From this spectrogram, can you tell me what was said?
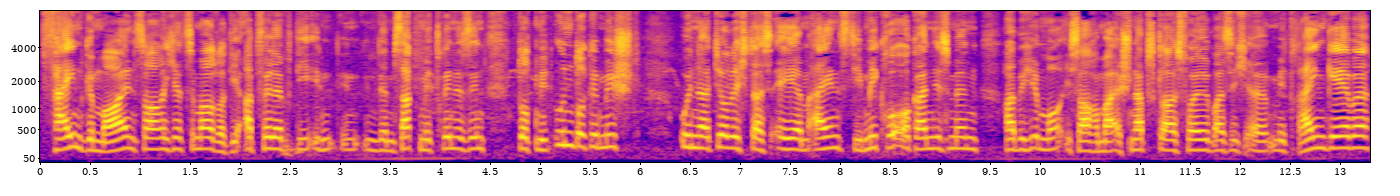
fein gemahlen, sage ich jetzt mal, oder die Abfälle, die in, in, in dem Sack mit drin sind, dort mit untergemischt. Und natürlich das EM1, die Mikroorganismen, habe ich immer, ich sage mal, ein Schnapsglas voll, was ich äh, mit reingebe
